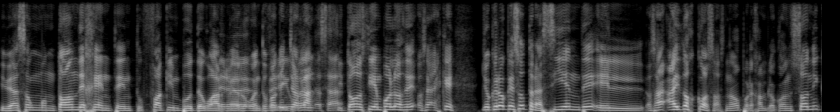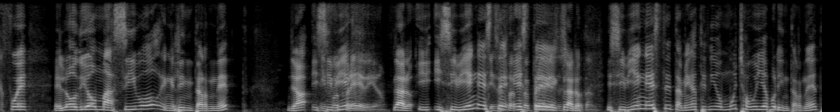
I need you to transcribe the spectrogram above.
y veas a un montón de gente en tu fucking booth de Warner Pero- o en tu fucking igual, charla o sea, y todos tiempo los de, o sea, es que yo creo que eso trasciende el, o sea, hay dos cosas, ¿no? Por ejemplo, con Sonic fue el odio masivo en el internet, ¿ya? Y, y si fue bien, previo. claro, y, y si bien este, fue- este, previo, eso es claro, y si bien este también ha tenido mucha huella por internet,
